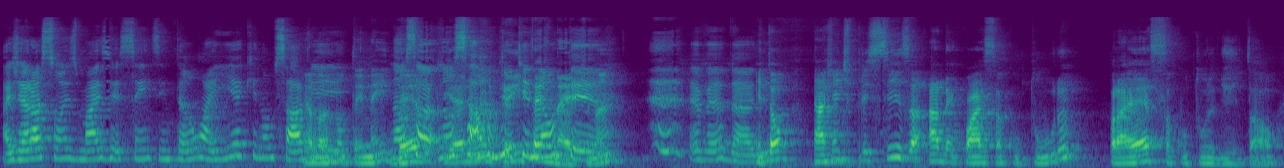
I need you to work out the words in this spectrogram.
As gerações mais recentes, então, aí é que não sabe. Ela não tem nem não ideia sa- não é sabe não ter o que não internet, ter. né? É verdade. Então, a gente precisa adequar essa cultura para essa cultura digital.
